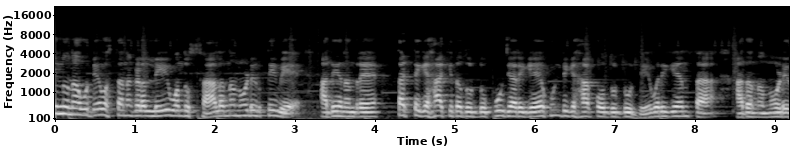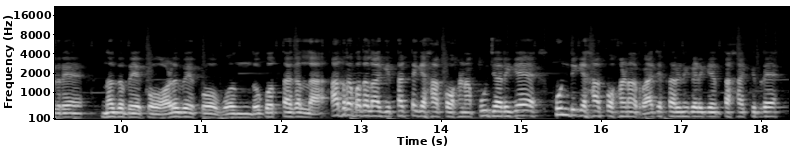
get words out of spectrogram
ಇನ್ನು ನಾವು ದೇವಸ್ಥಾನಗಳಲ್ಲಿ ಒಂದು ಸಾಲನ್ನು ನೋಡಿರ್ತೀವಿ. ಅದೇನೆಂದರೆ ತಟ್ಟೆಗೆ ಹಾಕಿದ ದುಡ್ಡು, ಪೂಜಾರಿಗೆ, ಹುಂಡಿಗೆ ಹಾಕೋ ದುಡ್ಡು, ದೇವರಿಗೆ ಅಂತ ಅದನ್ನು ನೋಡಿದರೆ ನಗಬೇಕೋ, ಅಳಬೇಕೋ ಒಂದು ಗೊತ್ತಾಗಲ್ಲ. ಅದರ ಬದಲಾಗಿ ತಟ್ಟೆಗೆ ಹಾಕೋ ಹಣ ಪೂಜಾರಿಗೆ, ಹುಂಡಿಗೆ ಹಾಕೋ ಹಣ ರಾಜಕಾರಣಿಗಳಿಗೆ ಅಂತ ಹಾಕಿದರೆ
